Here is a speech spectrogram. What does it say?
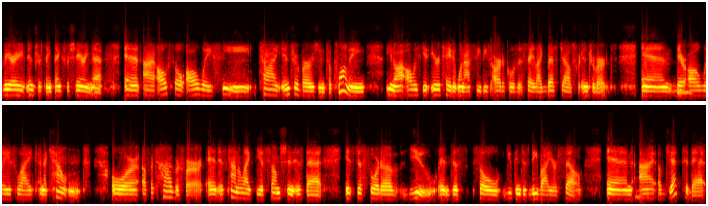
very interesting. Thanks for sharing that. And I also always see tying introversion to plumbing. You know, I always get irritated when I see these articles that say like best jobs for introverts, and they're mm-hmm. always like an accountant or a photographer, and it's kind of like the assumption is that it's just sort of you and just so you can just be by yourself. And I object to that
